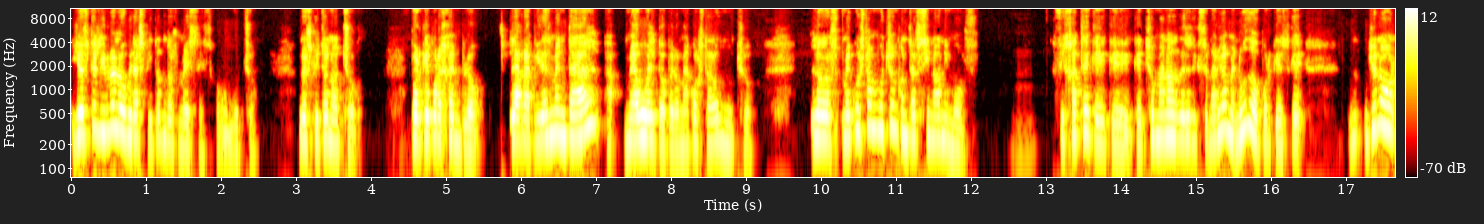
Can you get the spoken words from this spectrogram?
Yo este libro lo hubiera escrito en dos meses, como mucho. Lo he escrito en ocho. Porque, por ejemplo, la rapidez mental ah, me ha vuelto, pero me ha costado mucho. Los, me cuesta mucho encontrar sinónimos. Fíjate que, que, he hecho mano del diccionario a menudo, porque es que yo no,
